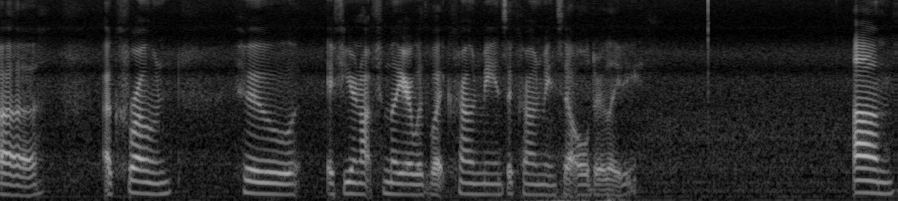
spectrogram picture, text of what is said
uh, a crone, who, if you're not familiar with what crone means, a crone means an older lady. Um,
